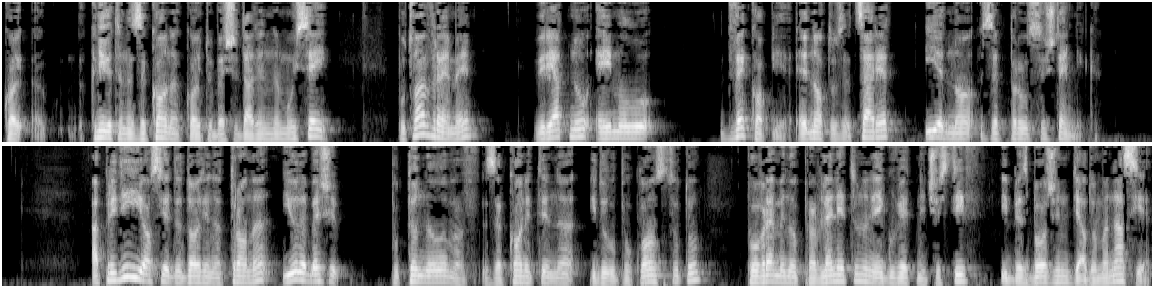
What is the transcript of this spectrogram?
кой, книгата на закона, който беше даден на Моисей. По това време, вероятно, е имало две копия, едното за царят и едно за първосвещеника. А преди Йосия да дойде на трона, Юда беше потънала в законите на идолопоклонството по време на управлението на неговият нечестив и безбожен дядо Манасия.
